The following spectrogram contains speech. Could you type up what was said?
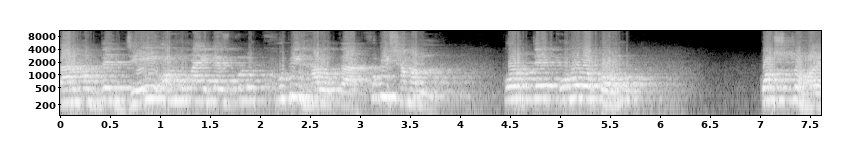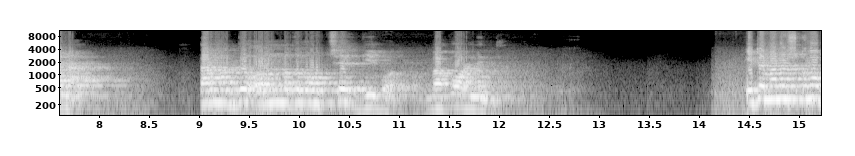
তার মধ্যে যেই অন্যায় কাজগুলো খুবই হালকা, খুবই সামান্য, করতে কোনো রকম কষ্ট হয় না। তার মধ্যে অন্যতম হচ্ছে গিবত বা পরনিন্দা। এটা মানুষ খুব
